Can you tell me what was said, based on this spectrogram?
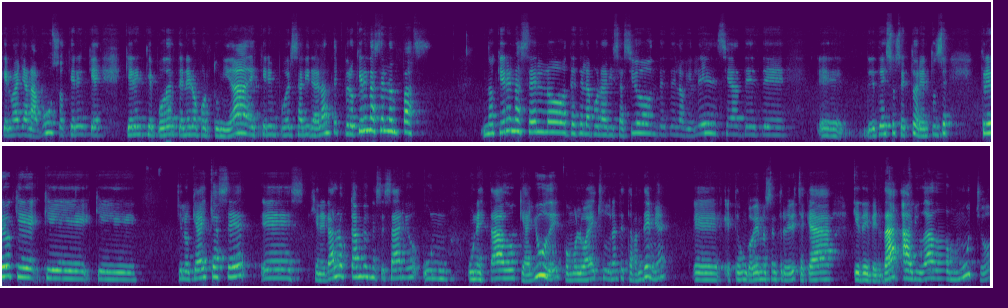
que no hayan abusos, quieren que, quieren que poder tener oportunidades, quieren poder salir adelante, pero quieren hacerlo en paz. No quieren hacerlo desde la polarización, desde la violencia, desde, eh, desde esos sectores. Entonces, creo que, que, que, que lo que hay que hacer es generar los cambios necesarios, un, un Estado que ayude, como lo ha hecho durante esta pandemia. Eh, este es un gobierno centro-derecha que, ha, que de verdad ha ayudado mucho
